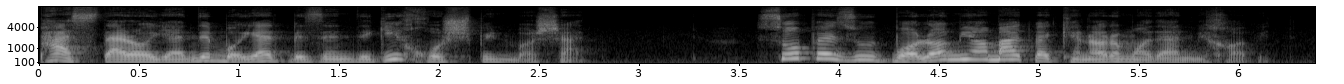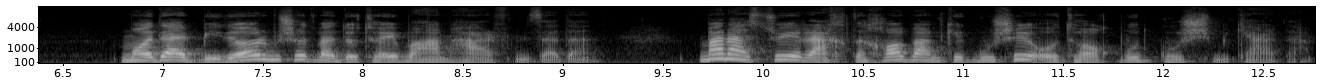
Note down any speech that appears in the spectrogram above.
پس در آینده باید به زندگی خوشبین باشد. صبح زود بالا می آمد و کنار مادر می خوابید. مادر بیدار می شد و دوتایی با هم حرف می زدن. من از توی رخت خوابم که گوشه اتاق بود گوش می کردم.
